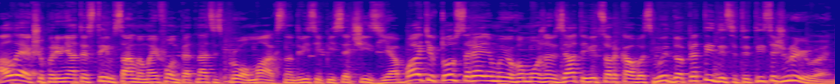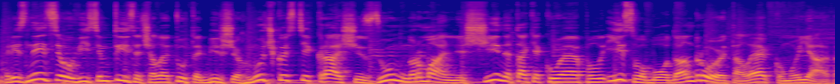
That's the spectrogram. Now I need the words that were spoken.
Але якщо порівняти з тим самим iPhone 15 Pro Max на 256 гігабайтів, то в середньому його можна взяти від 48 до 50 тисяч гривень. Різниця у 8 тисяч, але тут більше гнучкості, кращий зум, нормальні щі, не так як у Apple, і свобода Android, але кому як.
